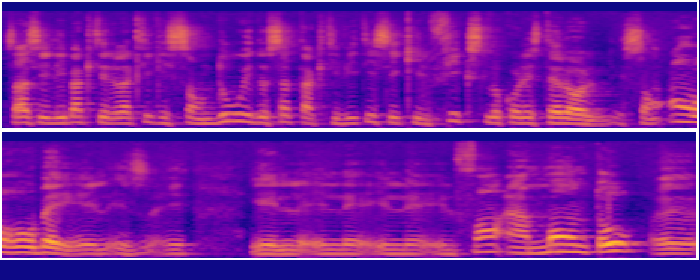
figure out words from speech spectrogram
ça, c'est les bactéries lactiques qui sont douées de cette activité, c'est qu'ils fixent le cholestérol. Ils sont enrobés, ils, font un manteau euh,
